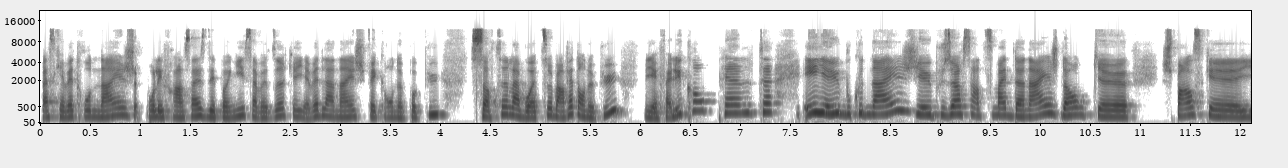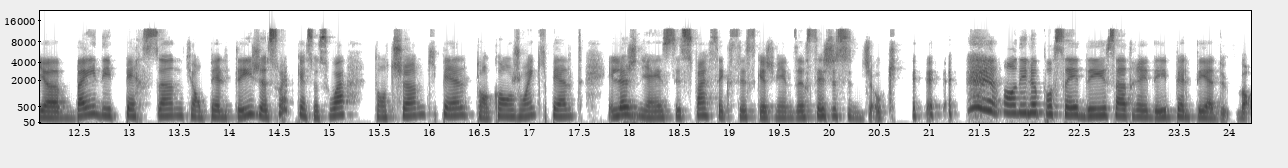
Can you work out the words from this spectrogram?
parce qu'il y avait trop de neige. Pour les Françaises, dépogner, ça veut dire qu'il y avait de la neige, fait qu'on n'a pas pu sortir la voiture. Ben, en fait, on a pu, mais il a fallu qu'on pelte et il y a eu beaucoup de neige, il y a eu plusieurs centimètres de neige, donc euh, je pense qu'il y a bien des personnes qui ont pelleté. Je souhaite que ce soit ton chum qui pelte, ton conjoint qui pelte. Et là, je niaise, c'est super sexiste que je viens de dire, c'est juste une joke. On est là pour s'aider, s'entraider, pelleter à deux. Bon.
